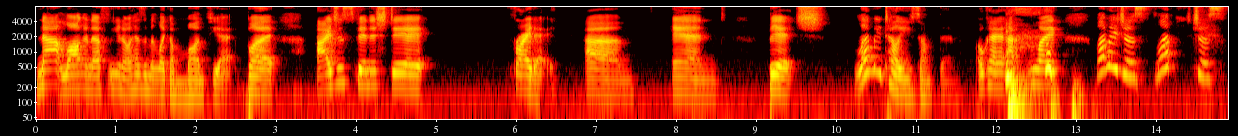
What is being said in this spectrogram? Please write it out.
not long enough. You know, it hasn't been like a month yet. But I just finished it Friday. Um and bitch, let me tell you something. Okay? I, like let me just let me just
